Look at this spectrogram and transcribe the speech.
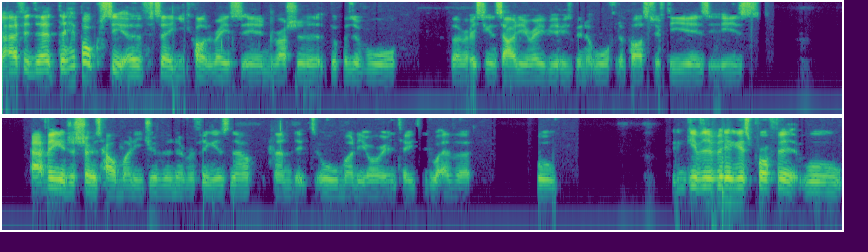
I think the, the hypocrisy of saying you can't race in Russia because of war but racing in Saudi Arabia, who's been at war for the past 50 years, is. I think it just shows how money driven everything is now, and it's all money orientated. Whatever will give the biggest profit will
